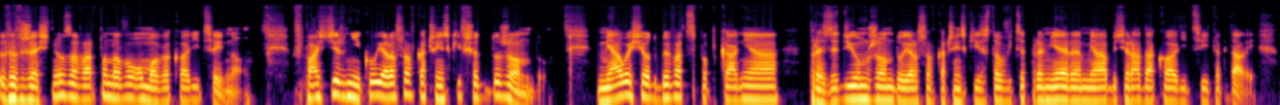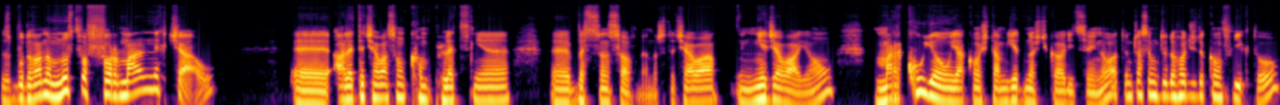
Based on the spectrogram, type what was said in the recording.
we wrześniu zawarto nową umowę koalicyjną. W październiku Jarosław Kaczyński wszedł do rządu. Miały się odbywać spotkania prezydium rządu, Jarosław Kaczyński został wicepremierem, miała być Rada Koalicji i tak dalej. Zbudowano mnóstwo formalnych ciał, ale te ciała są kompletnie e, bezsensowne. Znaczy, te ciała nie działają, markują jakąś tam jedność koalicyjną, a tymczasem, gdy dochodzi do konfliktu,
